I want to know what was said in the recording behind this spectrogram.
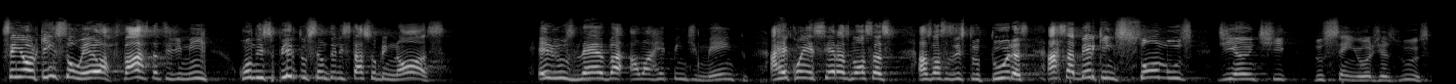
Senhor, quem sou eu? Afasta-te de mim. Quando o Espírito Santo ele está sobre nós, ele nos leva a um arrependimento, a reconhecer as nossas, as nossas estruturas, a saber quem somos diante do Senhor Jesus.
